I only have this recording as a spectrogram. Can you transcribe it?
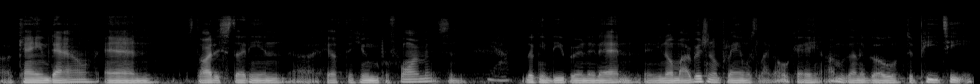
uh, came down and started studying uh, health and human performance and Yeah. looking deeper into that and, and you know my original plan was like okay I'm gonna go to PT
